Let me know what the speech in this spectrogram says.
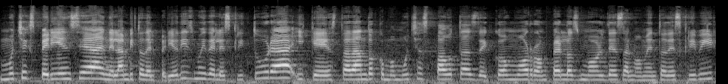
mucha experiencia en el ámbito del periodismo y de la escritura y que está dando como muchas pautas de cómo romper los moldes al momento de escribir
